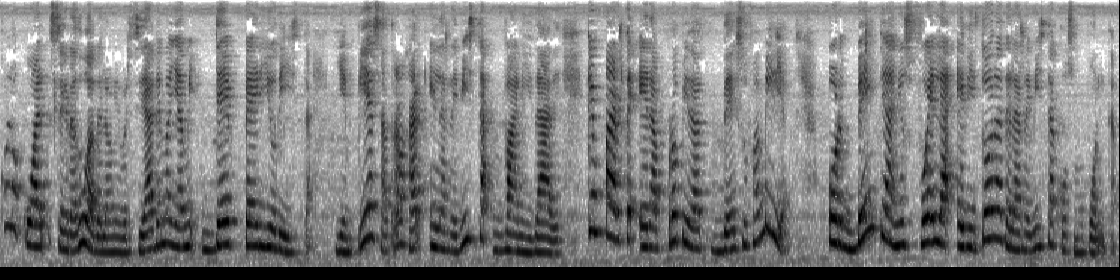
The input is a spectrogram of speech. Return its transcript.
con lo cual se gradúa de la Universidad de Miami de periodista y empieza a trabajar en la revista Vanidades, que en parte era propiedad de su familia. Por 20 años fue la editora de la revista Cosmopolita,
